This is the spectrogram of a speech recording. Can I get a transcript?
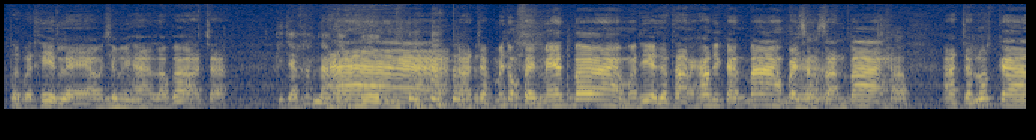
เปิดประเทศแล้วใช่ไหมฮะเราก็อาจจะกิจกรรมทางอ่าสังคมอาจจะไม่ต้องใส่แมสบ้างบางทีอาจจะทานข้าวด้วยกันบ้างไปสังสรรค์บ้างครับอาจจะลดการ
